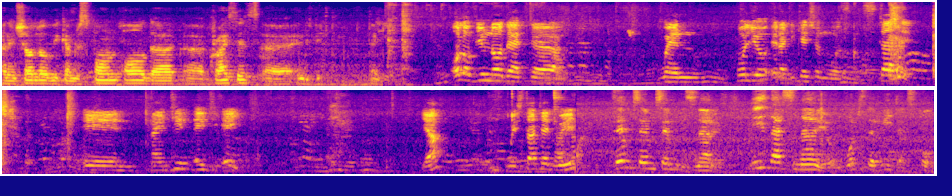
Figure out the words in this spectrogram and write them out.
and inshallah we can respond all the crises in the field. Thank you. All of you know that when polio eradication was started in 1988, yeah, we started with Same, same, same scenario. Is that scenario, what is the reach and scope?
